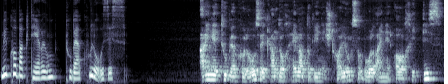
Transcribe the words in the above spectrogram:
Mycobacterium tuberculosis. Eine Tuberkulose kann durch hämatogene Streuung sowohl eine Orchitis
